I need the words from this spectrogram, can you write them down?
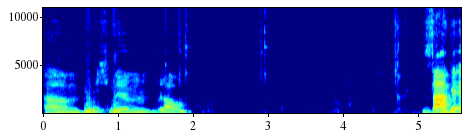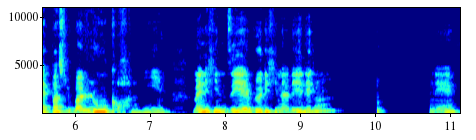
Ähm, ich nehme blau. Sage etwas über Luke. Och nee. Wenn ich ihn sehe, würde ich ihn erledigen. Nee.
